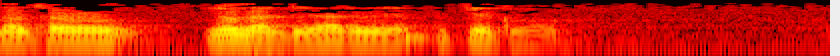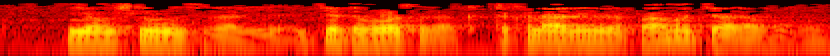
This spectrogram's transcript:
နောက်ဆုံးယုံနာတရားတွေရဲ့အကျက်ကို မြင်အောင်ရှုလို့ဆိုတာလေအကျက်သဘောဆိုတာတခဏလေးပဲဘာမှကြားတာမဟုတ်ဘူး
